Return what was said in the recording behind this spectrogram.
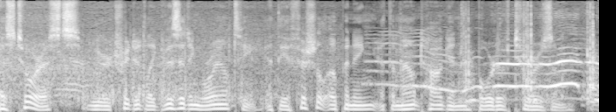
As tourists, we were treated like visiting royalty at the official opening at the Mount Hagen Board of Tourism.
